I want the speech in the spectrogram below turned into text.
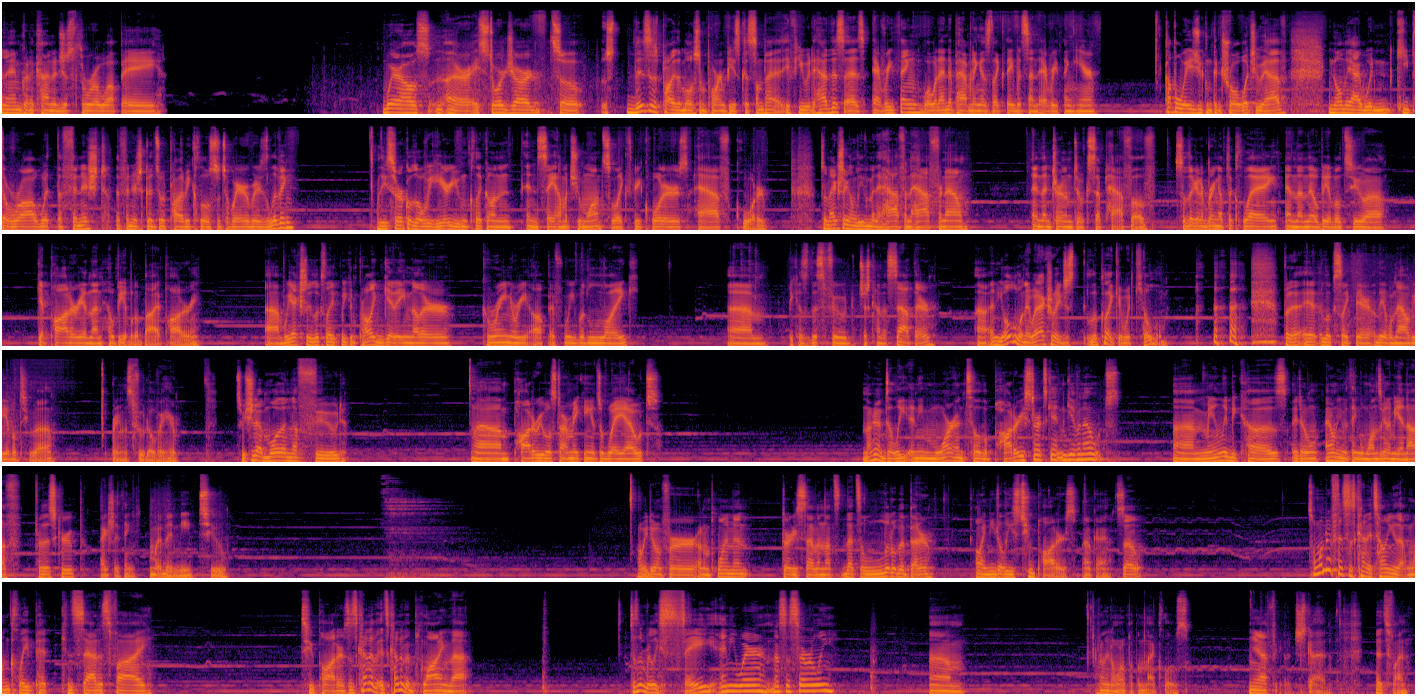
And I'm going to kind of just throw up a warehouse or a storage yard. So this is probably the most important piece because sometimes if you would had this as everything, what would end up happening is like they would send everything here. A couple ways you can control what you have. Normally I wouldn't keep the raw with the finished. The finished goods would probably be closer to where everybody's living. These circles over here, you can click on and say how much you want. So like three quarters, half, quarter. So I'm actually gonna leave them at half and half for now and then turn them to accept half of. So they're going to bring up the clay and then they'll be able to uh, get pottery and then he'll be able to buy pottery. Um, we actually looks like we can probably get another granary up if we would like. Um, because this food just kind of sat there. Uh, and the old one, it would actually just look like it would kill them. but it, looks like they they will now be able to uh, bring this food over here. So we should have more than enough food. Um, pottery will start making its way out. I'm not going to delete any more until the pottery starts getting given out. Um, mainly because I don't I don't even think one's going to be enough for this group. I actually think I'm going to need two. How are we doing for unemployment? 37. That's that's a little bit better. Oh, I need at least two potters. Okay, so so I wonder if this is kind of telling you that one clay pit can satisfy two potters. It's kind of it's kind of implying that. It doesn't really say anywhere necessarily. Um, I really don't want to put them that close. Yeah, forget it. Just go ahead. It's fine.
